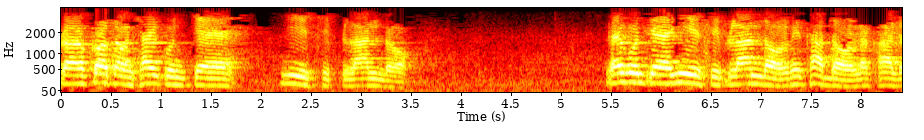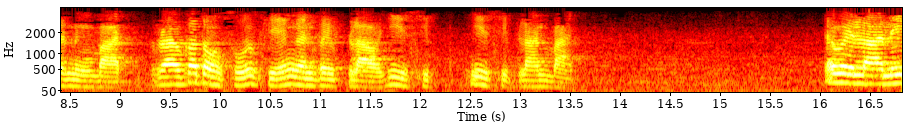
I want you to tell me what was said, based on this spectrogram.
เราก็ต้องใช้กุญแจ 20 ล้านดอก และกุญแจยี่สิบล้านดอกนี่ถ้าดอกราคาละหนึ่งบาท เราก็ต้องสูญเสียเงินไปเปล่ายี่สิบยี่สิบล้านบาท แต่เวลานี้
